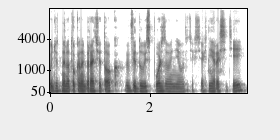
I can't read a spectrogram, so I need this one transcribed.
будет, наверное, только набирать виток ввиду использования вот этих всех нейросетей.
